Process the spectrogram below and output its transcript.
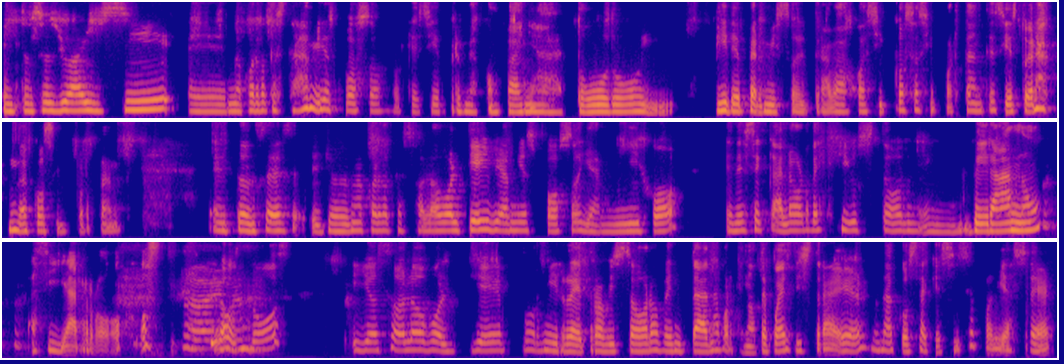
Entonces yo ahí sí, eh, me acuerdo que estaba mi esposo, porque siempre me acompaña a todo y pide permiso del trabajo, así cosas importantes, y esto era una cosa importante. Entonces yo me acuerdo que solo volteé y vi a mi esposo y a mi hijo en ese calor de Houston en verano, así ya rojos, Ay, los dos, y yo solo volteé por mi retrovisor o ventana porque no te puedes distraer, una cosa que sí se podía hacer,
